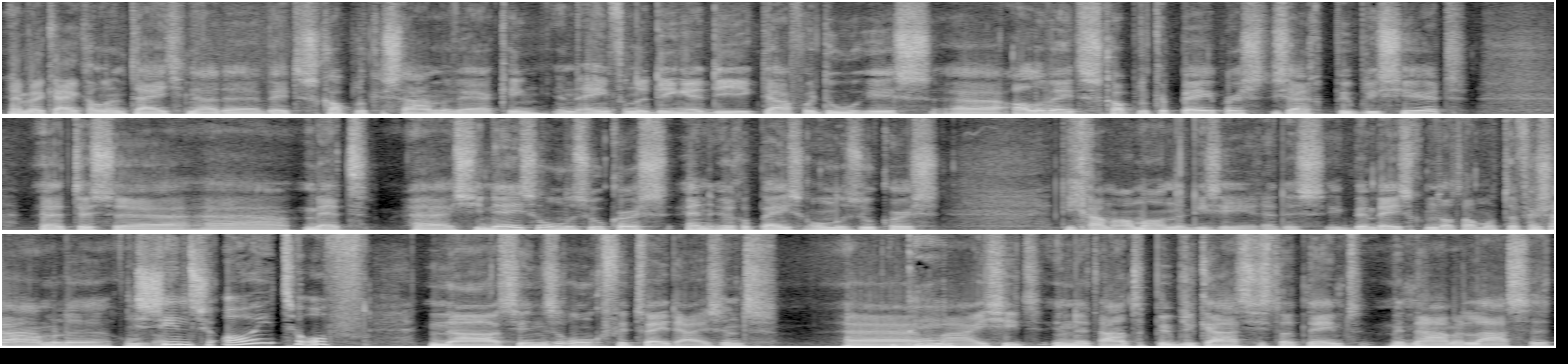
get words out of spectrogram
En wij kijken al een tijdje naar de wetenschappelijke samenwerking. En een van de dingen die ik daarvoor doe is alle wetenschappelijke papers die zijn gepubliceerd tussen met Chinese onderzoekers en Europese onderzoekers. Die gaan we allemaal analyseren. Dus ik ben bezig om dat allemaal te verzamelen. Sinds ooit? Of? Nou, sinds ongeveer 2000. Uh, okay. Maar je ziet in het aantal publicaties dat neemt met name de laatste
